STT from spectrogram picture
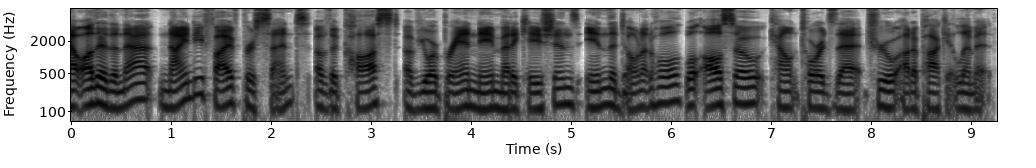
Now, other than that, 95% of the cost of your brand name medications in the donut hole will also count towards that true out of pocket limit.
